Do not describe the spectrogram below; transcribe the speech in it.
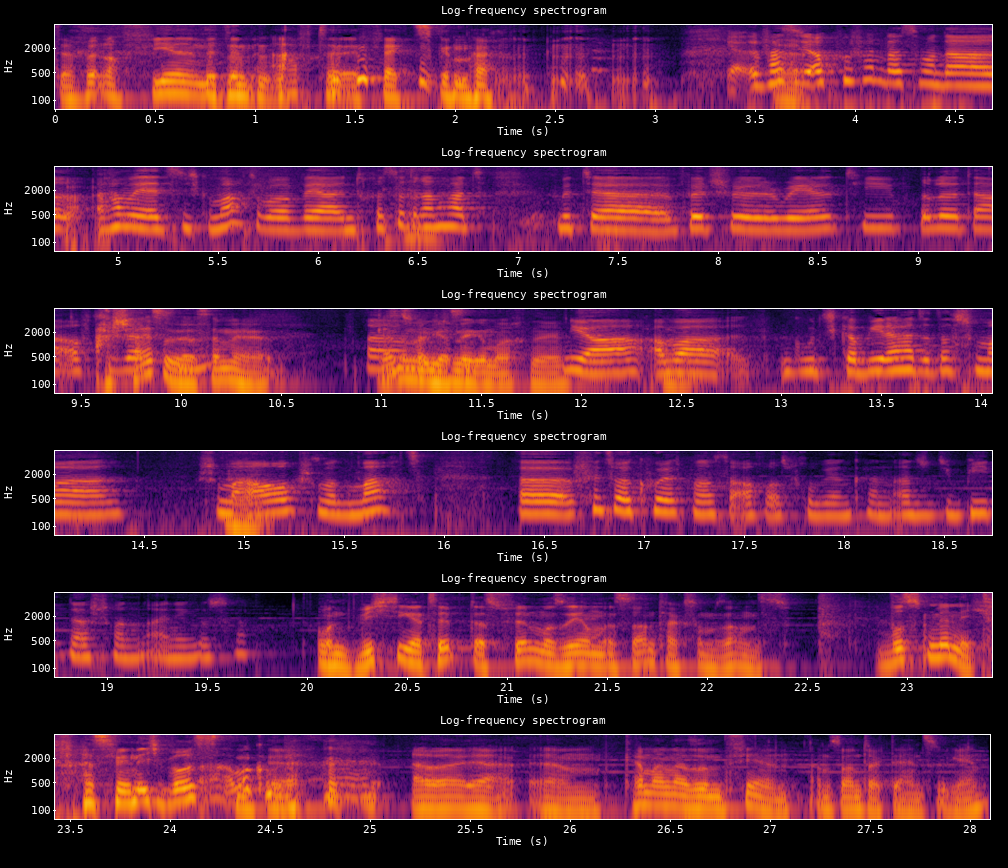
da wird noch viel mit den After Effects gemacht. Ja, was ich auch cool fand, dass man da, haben wir jetzt nicht gemacht, aber wer Interesse dran hat, mit der Virtual Reality Brille da Ach aufzusetzen. scheiße, das haben wir Das ganz haben wir nicht mehr gemacht, ne? Ja, aber gut, ich glaube, jeder hatte das schon mal, schon mal Ja. auch, schon mal gemacht. Äh, Finde es aber cool, dass man das da auch ausprobieren kann. Also die bieten da schon einiges. Ja. Und wichtiger Tipp, das Filmmuseum ist sonntags umsonst. Wussten wir nicht. Was wir nicht wussten. Aber gut. Ja. Aber ja, ähm, kann man also empfehlen, am Sonntag dahin zu gehen.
